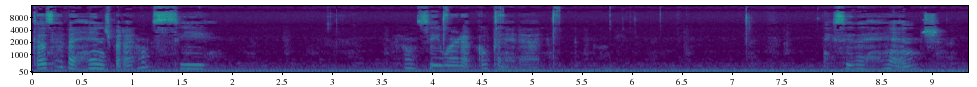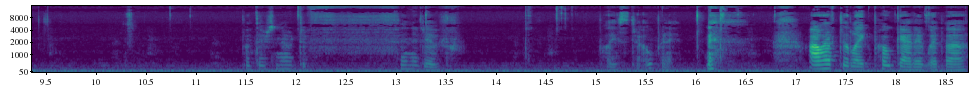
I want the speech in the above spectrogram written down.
It does have a hinge, but I don't see, I don't see where to open it at. I see the hinge, but there's no definitive place to open it. I'll have to like poke at it with a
